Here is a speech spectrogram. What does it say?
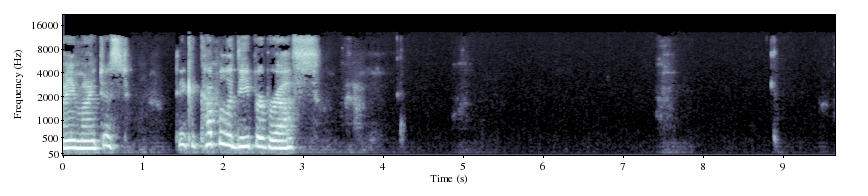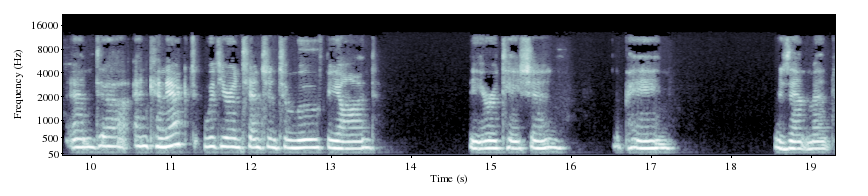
you might just take a couple of deeper breaths. And, uh, and connect with your intention to move beyond the irritation, the pain, resentment,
